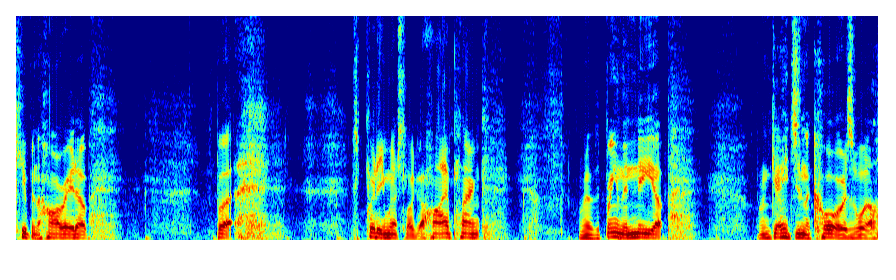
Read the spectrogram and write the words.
keeping the heart rate up, but it's pretty much like a high plank we're to bring the knee up We're engaging the core as well.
